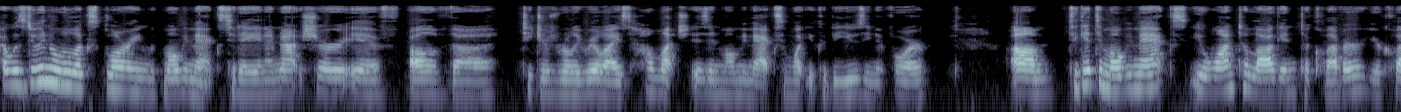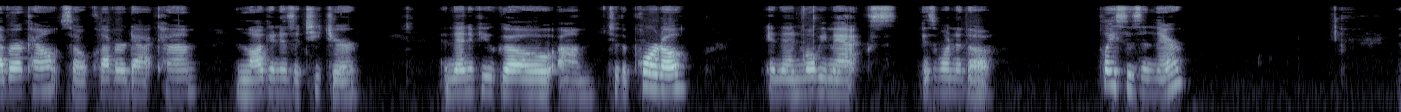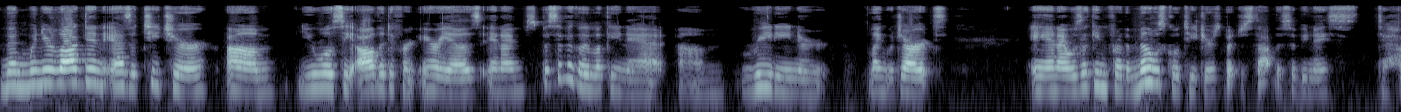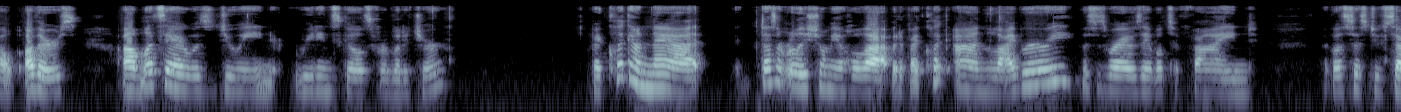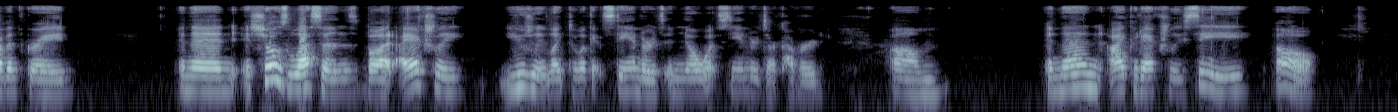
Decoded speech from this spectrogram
I was doing a little exploring with MobyMax today and I'm not sure if all of the teachers really realize how much is in MobyMax and what you could be using it for. Um, to get to MobyMax, you'll want to log into Clever, your Clever account, so clever.com, and log in as a teacher. And then if you go um, to the portal, and then MobyMax is one of the places in there. And then when you're logged in as a teacher, um, you will see all the different areas, and I'm specifically looking at um, reading or language arts. And I was looking for the middle school teachers, but just thought this would be nice to help others. Um, let's say I was doing reading skills for literature. If I click on that, it doesn't really show me a whole lot, but if I click on library, this is where I was able to find, like let's just do seventh grade. And then it shows lessons, but I actually usually like to look at standards and know what standards are covered. Um, and then I could actually see, oh,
